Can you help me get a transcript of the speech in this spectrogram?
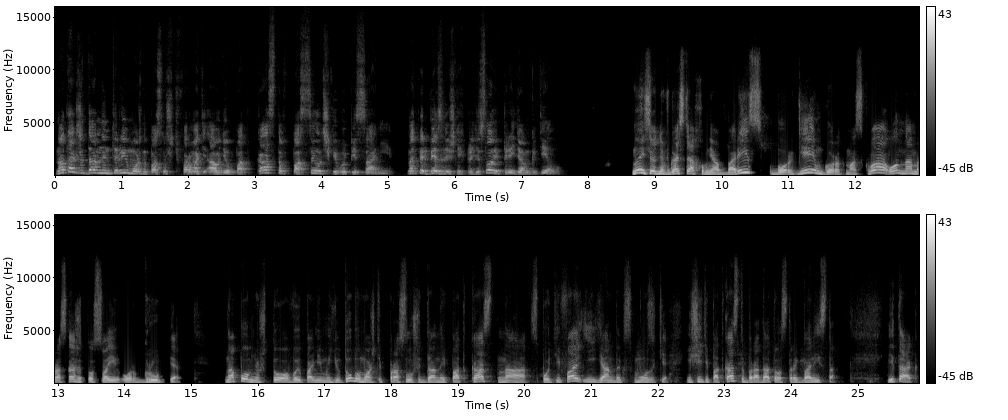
Ну а также данное интервью можно послушать в формате аудиоподкастов по ссылочке в описании. Ну а теперь без лишних предисловий перейдем к делу. Ну и сегодня в гостях у меня Борис, Боргейм, город Москва. Он нам расскажет о своей орг-группе. Напомню, что вы помимо YouTube можете прослушать данный подкаст на Spotify и Яндекс Музыке. Ищите подкасты Бородатого страйкболиста. Итак,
